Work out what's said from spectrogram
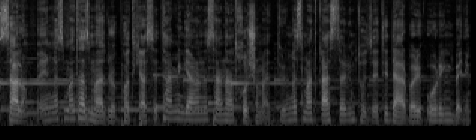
سلام. به این قسمت از مجموعه پادکست تعمیرگران صنعت خوش اومدید. تو این قسمت قصد داریم توضیحاتی درباره اورینگ بدیم.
